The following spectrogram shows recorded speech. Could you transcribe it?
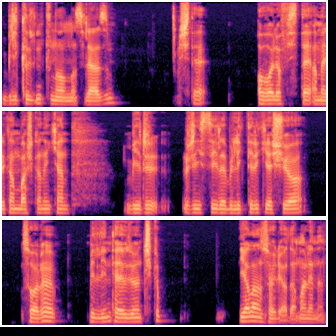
Bill Clinton olması lazım. İşte Oval Office'te Amerikan başkanı iken bir ile birliktelik yaşıyor. Sonra bildiğin televizyona çıkıp yalan söylüyor adam alenen.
